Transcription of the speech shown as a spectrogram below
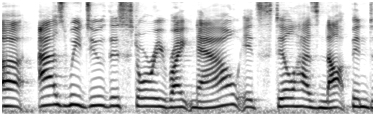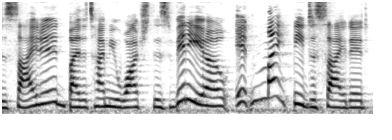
as we do this story right now, it still has not been decided. By the time you watch this video, it might be decided.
